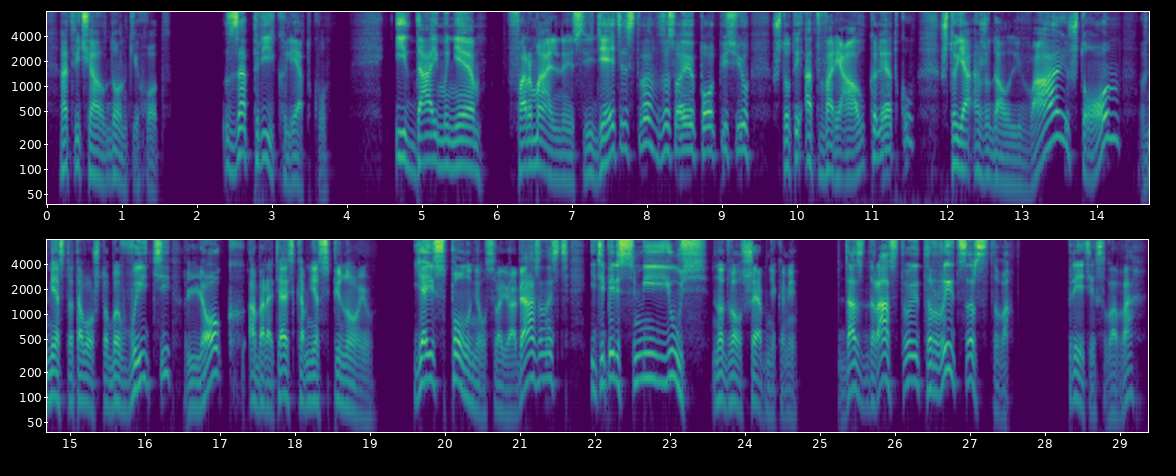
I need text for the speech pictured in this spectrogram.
— отвечал Дон Кихот. — Запри клетку и дай мне формальное свидетельство за своей подписью, что ты отворял клетку, что я ожидал льва и что он, вместо того, чтобы выйти, лег, обратясь ко мне спиною. Я исполнил свою обязанность и теперь смеюсь над волшебниками. Да здравствует рыцарство! При этих словах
